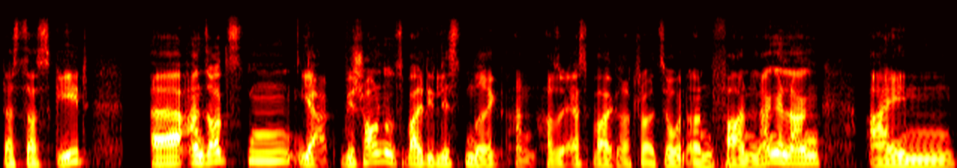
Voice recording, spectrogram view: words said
dass das geht. Äh, ansonsten, ja, wir schauen uns mal die Listen direkt an. Also erstmal Gratulation an Fahren Lange Lang, ein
